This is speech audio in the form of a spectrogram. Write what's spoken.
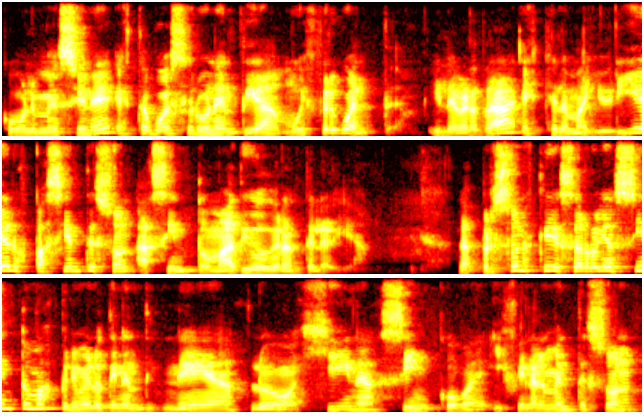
Como les mencioné, esta puede ser una entidad muy frecuente y la verdad es que la mayoría de los pacientes son asintomáticos durante la vida. Las personas que desarrollan síntomas primero tienen disnea, luego angina, síncope y finalmente son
